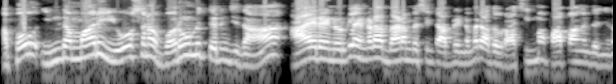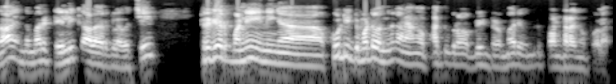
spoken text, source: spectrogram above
அப்போ இந்த மாதிரி யோசனை வரும்னு தெரிஞ்சுதான் ஆயிரம் ஐநூறுக்குள்ள என்னடா பேரம் பேசிக்கிட்ட அப்படின்ற மாதிரி அதை ஒரு அசிங்கமா பார்ப்பாங்கன்னு தெரிஞ்சுதான் இந்த மாதிரி டெலிகாலர்களை வச்சு ட்ரிகர் பண்ணி நீங்க கூட்டிட்டு மட்டும் வந்துருங்க நாங்க பாத்துக்கிறோம் அப்படின்ற மாதிரி வந்து பண்றாங்க போல.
